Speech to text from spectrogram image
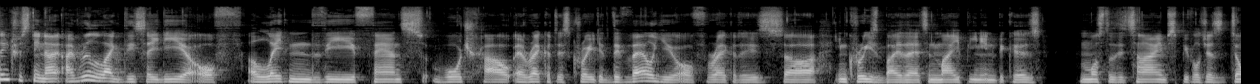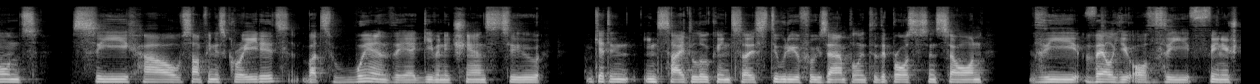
interesting. I, I really like this idea of uh, letting the fans watch how a record is created. The value of record is uh, increased by that, in my opinion, because most of the times people just don't see how something is created. But when they are given a chance to get an inside look into a studio, for example, into the process and so on, the value of the finished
